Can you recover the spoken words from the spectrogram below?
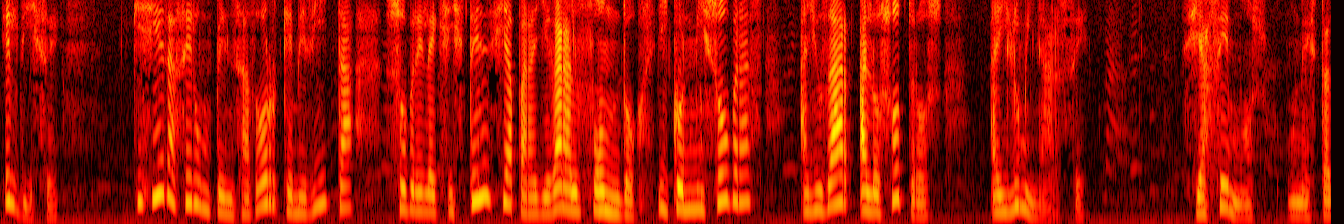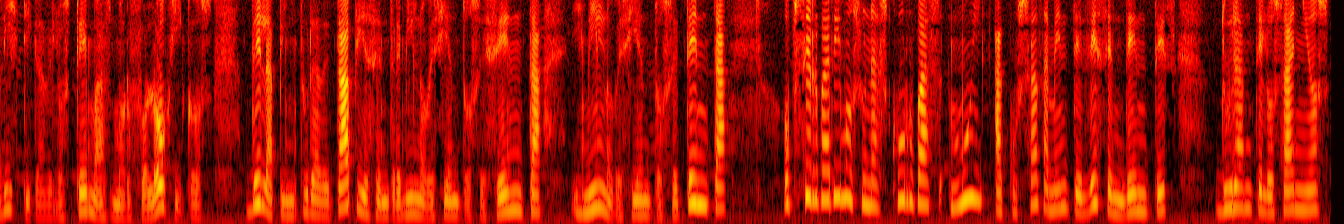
Él dice, quisiera ser un pensador que medita sobre la existencia para llegar al fondo y con mis obras ayudar a los otros a iluminarse. Si hacemos una estadística de los temas morfológicos de la pintura de Tapies entre 1960 y 1970, observaremos unas curvas muy acusadamente descendentes durante los años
